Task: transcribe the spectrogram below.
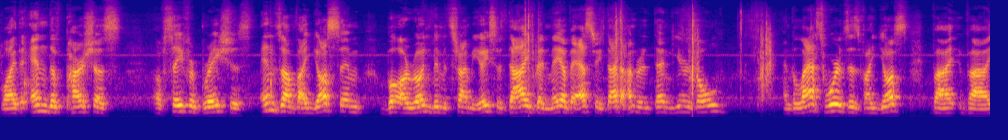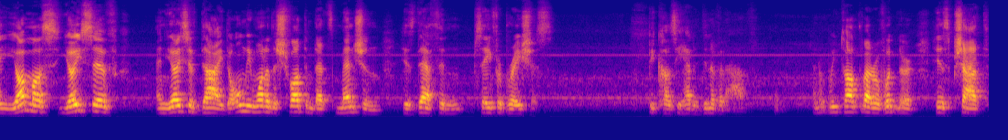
why the end of Parshas of Sefer Bereshis ends up by Yosem Ba'aron b'Mitzrayim. Yosef died ben Meah Be'esri, he died 110 years old. And the last words is Vayos, Vayomos Yosef and Yosef died, the only one of the Shvatim that's mentioned his death in Sefer Bereshis, because he had a din of an Av. And we talked about Rav Hutner, his pshat,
